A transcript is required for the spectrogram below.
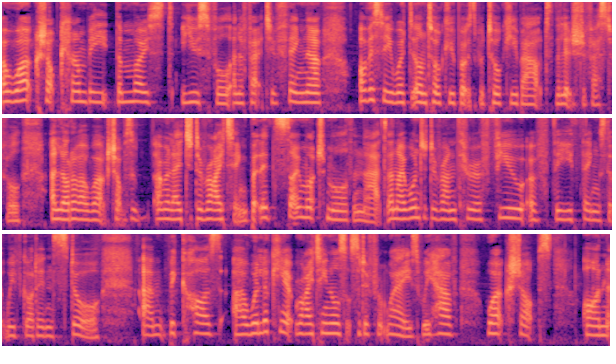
a, workshop can be the most useful and effective thing. Now, obviously, we're on Talking Books, we're talking about the Literature Festival. A lot of our workshops are related to writing, but it's so much more than that. And I wanted to run through a few of the things that we've got in store um, because uh, we're looking at writing in all sorts of different ways. We have workshops on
